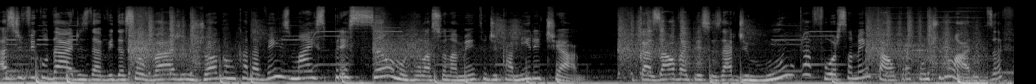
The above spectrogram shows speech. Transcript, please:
As dificuldades da vida selvagem jogam cada vez mais pressão no relacionamento de Camila e Tiago. O casal vai precisar de muita força mental para continuar o desafio.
